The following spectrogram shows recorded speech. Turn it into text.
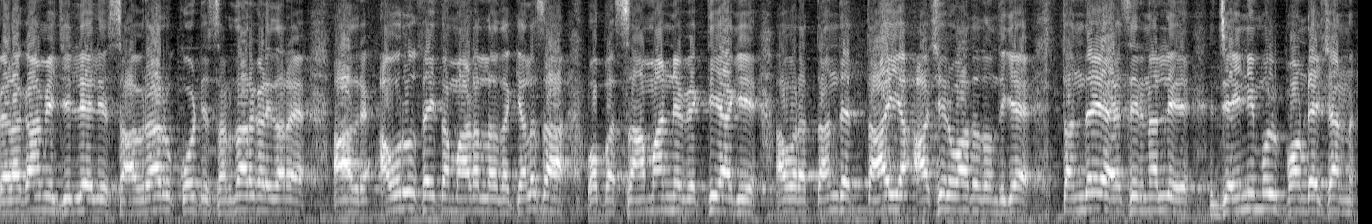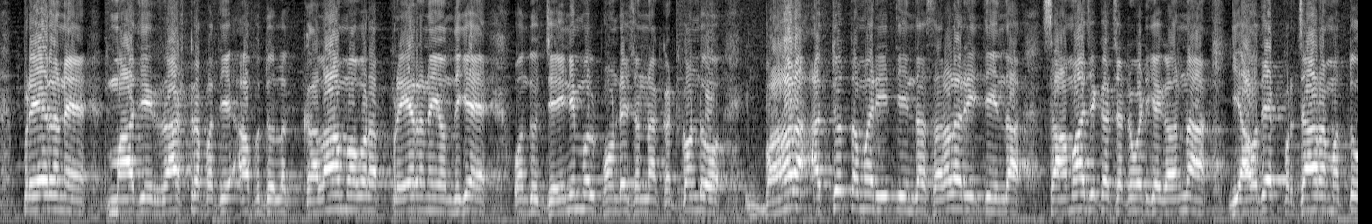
ಬೆಳಗಾವಿ ಜಿಲ್ಲೆಯಲ್ಲಿ ಸಾವಿರಾರು ಕೋಟಿ ಸರ್ದಾರ್ಗಳಿದ್ದಾರೆ. ಆದರೆ ಅವರು ಸಹಿತ ಮಾಡಲ್ಲದ ಕೆಲಸ ಒಬ್ಬ ಸಾಮಾನ್ಯ ವ್ಯಕ್ತಿಯಾಗಿ ಅವರ ತಂದೆ, ತಾಯಿಯ ಆಶೀರ್ವಾದದೊಂದಿಗೆ ತಂದೆಯ ಹೆಸರಿನಲ್ಲಿ ಜೈನಿಮುಲ್ ಫೌಂಡೇಶನ್ ಪ್ರೇರಣೆ ಮಾಜಿ ರಾಷ್ಟ್ರಪತಿ ಅಬ್ದುಲ್ ಕಲಾಂ ಅವರ ಪ್ರೇರಣೆಯೊಂದಿಗೆ ಒಂದು ಜೈನಿಮುಲ್ ಫೌಂಡೇಶನ್ನ ಕಟ್ಕೊಂಡು ಬಹಳ ಅತ್ಯುತ್ತಮ ರೀತಿಯಿಂದ, ಸರಳ ರೀತಿಯಿಂದ ಸಾಮಾಜಿಕ ಚಟುವಟಿಕೆಗಳನ್ನು ಯಾವುದೇ ಪ್ರಚಾರ ಮತ್ತು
